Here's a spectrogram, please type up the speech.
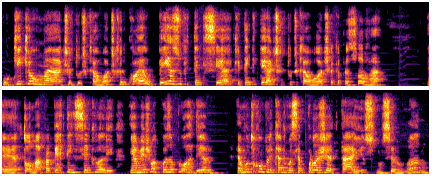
o que, que é uma atitude caótica e qual é o peso que tem que ser, que tem que ter a atitude caótica que a pessoa vá é, tomar para pertencer àquilo ali. E a mesma coisa para o ordeiro. É muito complicado você projetar isso no ser humano,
